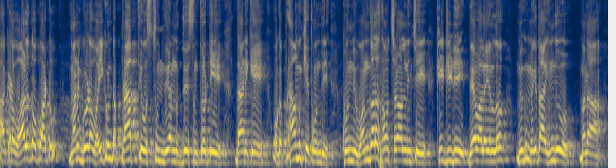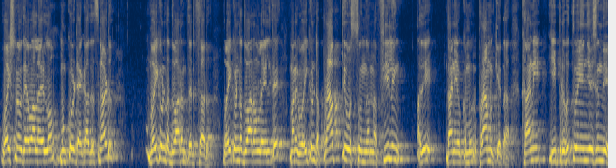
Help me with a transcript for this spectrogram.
అక్కడ వాళ్ళతో పాటు మనకు కూడా వైకుంఠ ప్రాప్తి వస్తుంది అన్న ఉద్దేశంతో దానికి ఒక ప్రాముఖ్యత ఉంది. కొన్ని వందల సంవత్సరాల నుంచి టీటీడీ దేవాలయంలో మిగ- మిగతా హిందూ మన వైష్ణవ దేవాలయంలో ముక్కోటి ఏకాదశి నాడు వైకుంఠ ద్వారం తెరుస్తారు. వైకుంఠ ద్వారంలో వెళ్తే మనకు వైకుంఠ ప్రాప్తి వస్తుందన్న ఫీలింగ్ అది దాని యొక్క ప్రాముఖ్యత. కానీ ఈ ప్రభుత్వం ఏం చేసింది?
